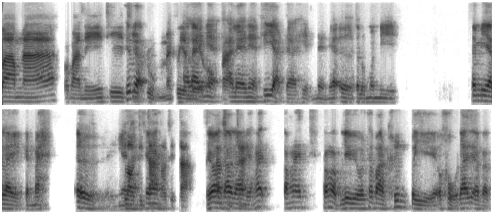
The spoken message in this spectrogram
มามนะ ประมาณนี้ที่คือที่แบบกลุ่มนักเรียนอะไรเลยอเนี่อยกไปอะไรเนี่ยที่อยากจะเห็นเนี่ยเออตกลงมันมีมันมีอะไรกันไหมเอออะไรอย่างเงี้ยรอติดตามใช่ไหรอติดตามเดี๋ยวน่าสเรานใจเดี๋ยวให้ต้องให้ต้องแบบรีวิวรัฐบาลครึ่งปี โอ้โหได้จะแบบ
